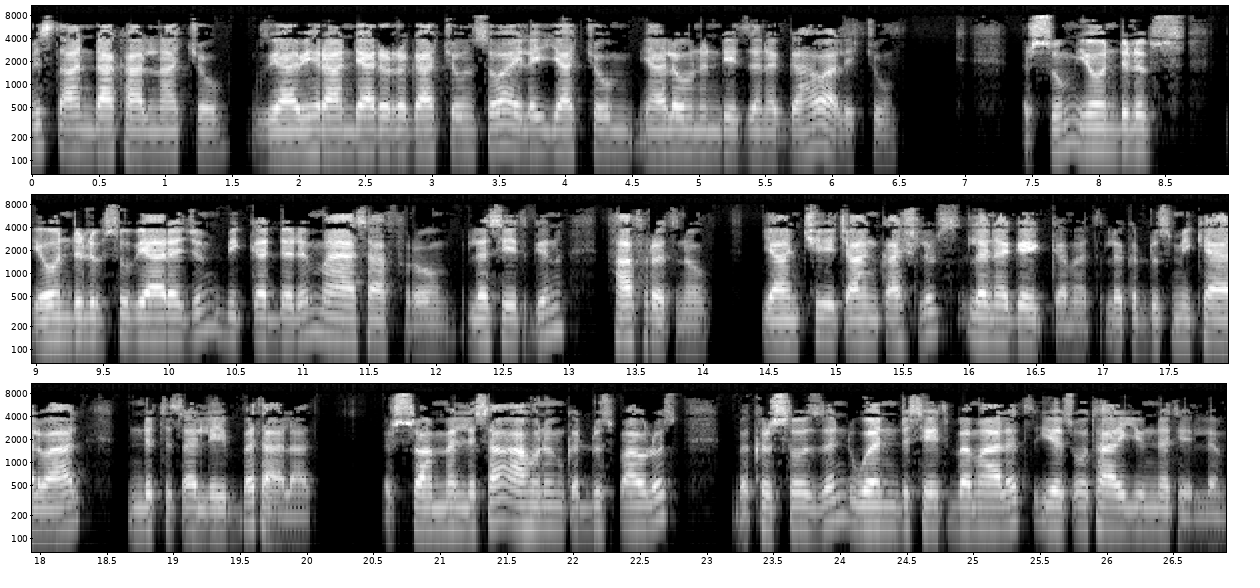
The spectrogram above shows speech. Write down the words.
ሚስት አንድ አካል ናቸው፣ እግዚአብሔር አንድ ያደረጋቸውን ሰው አይለያቸውም ያለውን እንዴት ዘነጋኸው? አለችው። እርሱም የወንድ ልብሱ ቢያረጅም ቢቀደድም አያሳፍረውም፣ ለሴት ግን ሀፍረት ነው። የአንቺ የጫንቃሽ ልብስ ለነገ ይቀመጥ፣ ለቅዱስ ሚካኤል በዓል እንድትጸልይበት አላት። እርሷም መልሳ አሁንም ቅዱስ ጳውሎስ በክርስቶስ ዘንድ ወንድ ሴት በማለት የጾታ ልዩነት የለም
